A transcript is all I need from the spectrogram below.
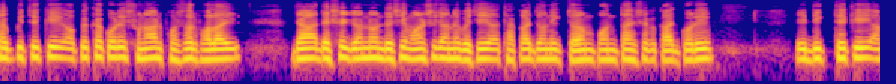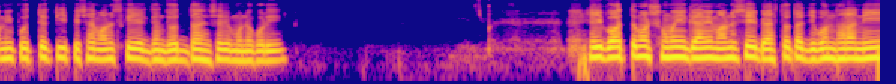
সব কিছুকে অপেক্ষা করে সোনার ফসল ফলায়, যা দেশের জন্য, দেশের মানুষের জন্য বেঁচে থাকার জন্য এক চরমপন্থা হিসেবে কাজ করে। এই দিক থেকে আমি প্রত্যেকটি পেশার মানুষকে একজন যোদ্ধা হিসেবে মনে করি। এই বর্তমান সময়ে গ্রামে মানুষের ব্যস্ততা, জীবনধারা নিয়ে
